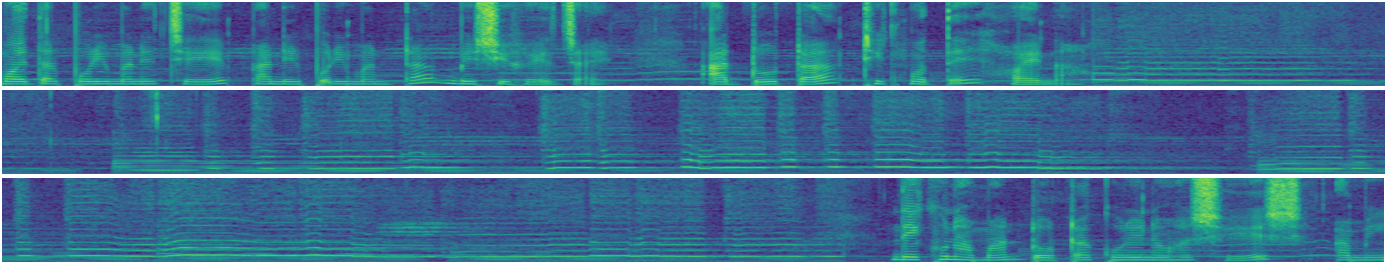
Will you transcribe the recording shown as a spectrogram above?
ময়দার পরিমাণের চেয়ে পানির পরিমাণটা বেশি হয়ে যায় আর ডোটা ঠিক মতে হয় না। দেখুন, আমার ডোটা করে নেওয়া শেষ। আমি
